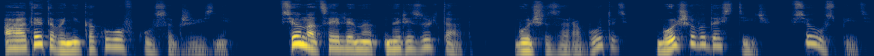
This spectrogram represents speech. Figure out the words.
А от этого никакого вкуса к жизни. Все нацелено на результат. Больше заработать, большего достичь, все успеть.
